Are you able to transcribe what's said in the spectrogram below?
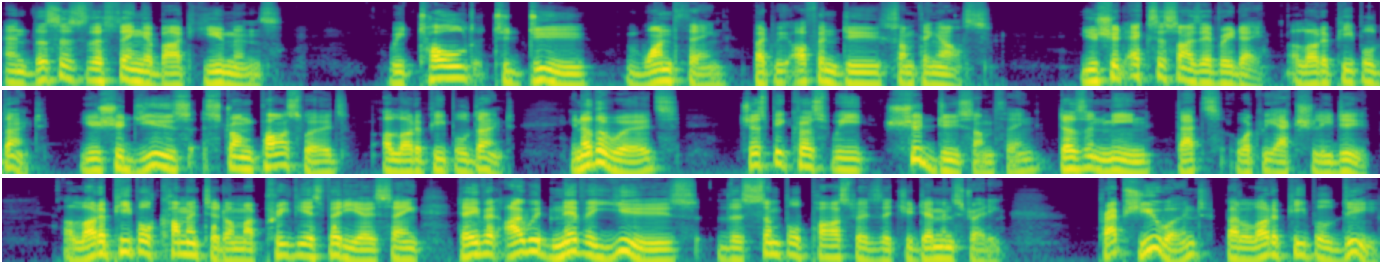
And this is the thing about humans. We're told to do one thing, but we often do something else. You should exercise every day. A lot of people don't. You should use strong passwords. A lot of people don't. In other words, just because we should do something doesn't mean that's what we actually do. A lot of people commented on my previous video saying, David, I would never use the simple passwords that you're demonstrating. Perhaps you won't, but a lot of people do.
